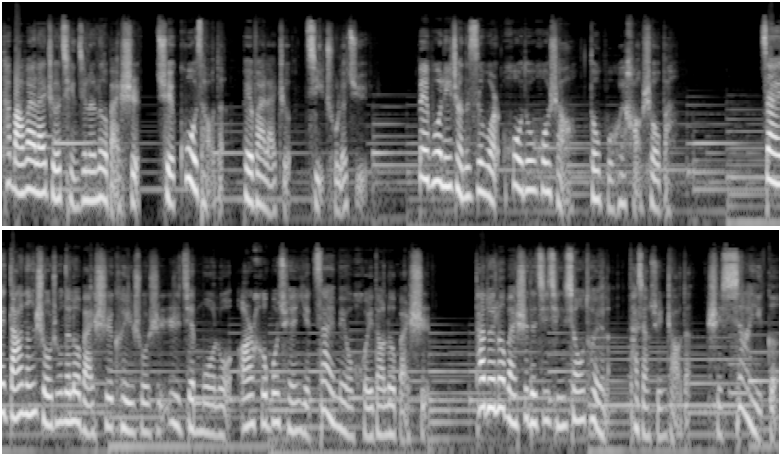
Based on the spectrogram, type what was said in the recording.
他把外来者请进了乐百氏，却过早的被外来者挤出了局。被迫离场的滋味，或多或少都不会好受吧。在达能手中的乐百氏可以说是日渐没落，而何伯权也再没有回到乐百氏。他对乐百氏的激情消退了，他想寻找的是下一个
